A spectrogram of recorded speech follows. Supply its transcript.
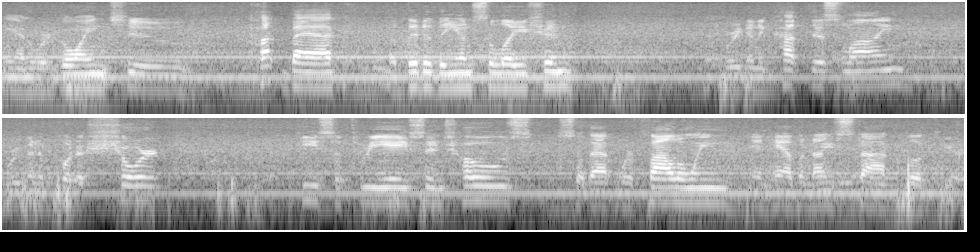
and we're going to cut back a bit of the insulation. We're going to cut this line. We're going to put a short piece of 3 8 inch hose so that we're following and have a nice stock look here.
